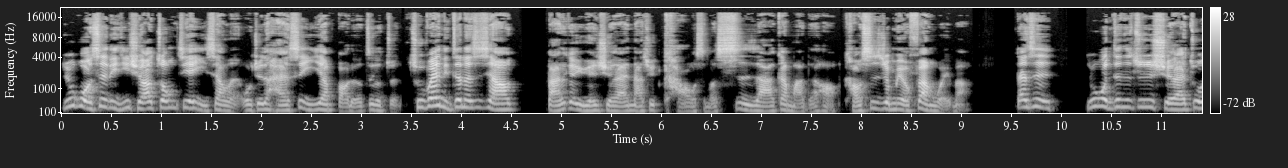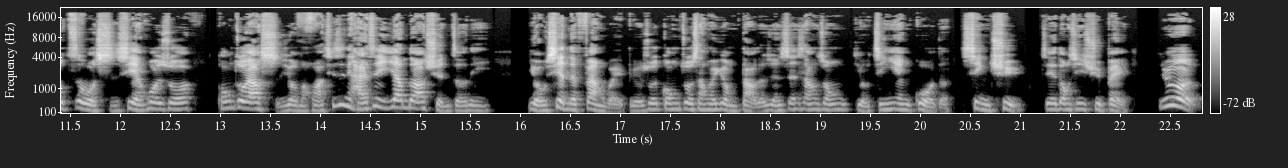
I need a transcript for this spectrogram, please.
如果是你已经学到中阶以上了，我觉得还是一样保留这个准。除非你真的是想要把这个语言学来拿去考什么试啊、干嘛的哈，考试就没有范围嘛。但是如果你真的就是学来做自我实现，或者说工作要使用的话，其实你还是一样都要选择你。有限的范围，比如说工作上会用到的，人生当中有经验过的兴趣这些东西去背。如果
